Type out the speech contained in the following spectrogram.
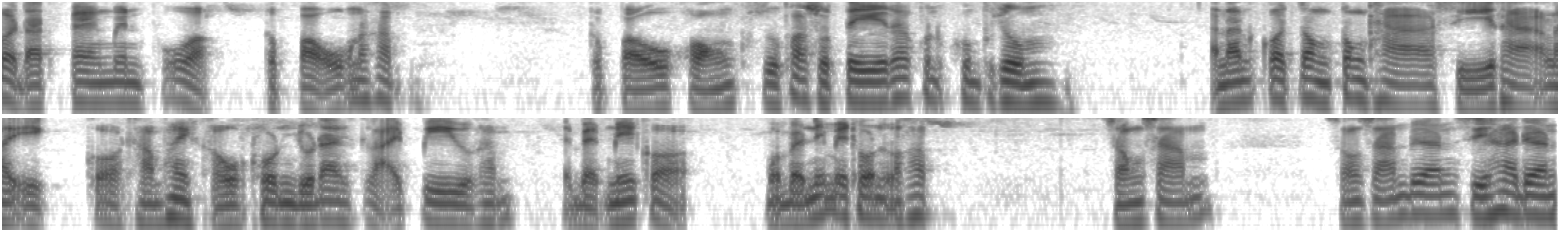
ก็ดัดแปลงเป็นพวกกระเป๋านะครับ กระเป๋าของสุภาพสตรีนะคุณคุณผู้ชม อันนั้นก็ต้องต้องทาสีทาอะไรอีก ก็ทำให้เขาทนอยู่ได้หลายปีอยู่ครับ แต่แบบนี้ก็หมดแบบนี้ไม่ทนหรอกครับสองสามสองสามเดือนสี่ห้าเดือน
